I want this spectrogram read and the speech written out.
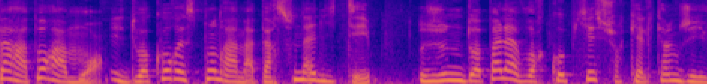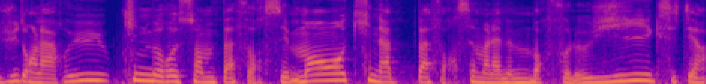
par rapport à moi. Il doit correspondre à ma personnalité. Je ne dois pas l'avoir copié sur quelqu'un que j'ai vu dans la rue, qui ne me ressemble pas forcément, qui n'a pas forcément la même morphologie, etc.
